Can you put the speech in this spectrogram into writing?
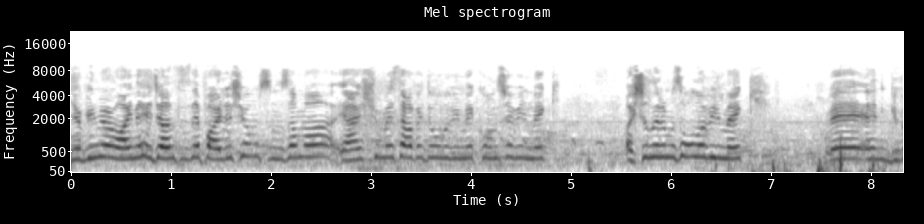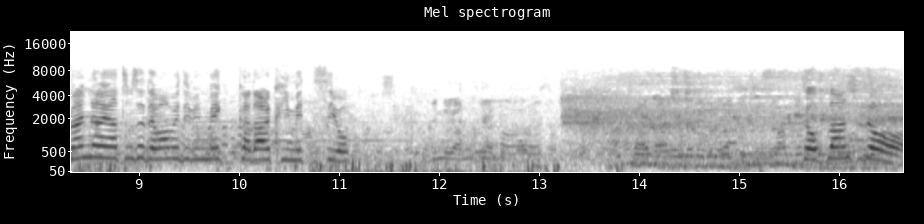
ya bilmiyorum aynı heyecanı sizle paylaşıyor musunuz ama yani şu mesafede olabilmek, konuşabilmek, aşılarımıza olabilmek ve hani güvenli hayatımıza devam edebilmek kadar kıymetlisi yok. Bugün de yalnız geldim. O.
